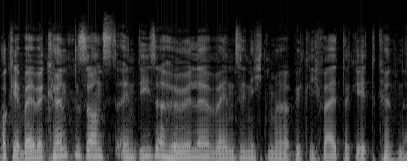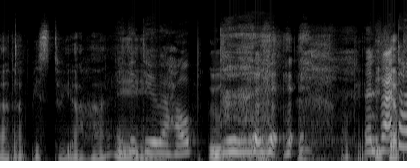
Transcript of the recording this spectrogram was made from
Okay, weil wir könnten sonst in dieser Höhle, wenn sie nicht mehr wirklich weitergeht, könnten. Ah, da bist du ja. Wie geht dir Hi. überhaupt? Okay. Mein Vater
